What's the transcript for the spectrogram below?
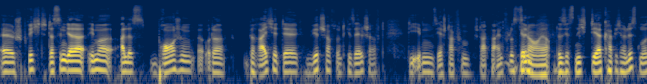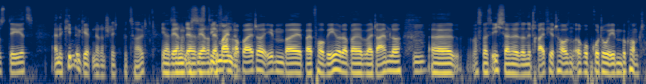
äh, spricht, das sind ja immer alles Branchen äh, oder Bereiche der Wirtschaft und Gesellschaft, die eben sehr stark vom Staat beeinflusst Genau, sind. ja. Das ist jetzt nicht der Kapitalismus, der jetzt eine Kindergärtnerin schlecht bezahlt. Ja, während der, während die der Gemeinde. Facharbeiter eben bei, bei VW oder bei, bei Daimler, Mhm. äh, was weiß ich, seine, seine 3.000, 4.000 Euro brutto eben bekommt.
